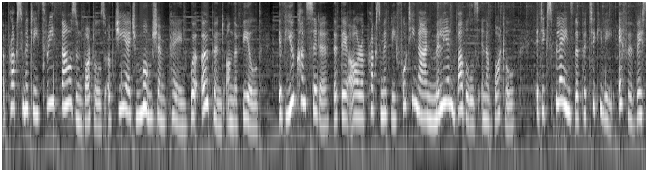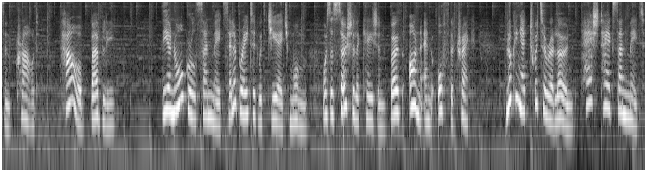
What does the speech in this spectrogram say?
approximately 3,000 bottles of GH Mumm champagne were opened on the field. If you consider that there are approximately 49 million bubbles in a bottle, it explains the particularly effervescent crowd. How bubbly! The inaugural Sun Met celebrated with GH Mumm was a social occasion both on and off the track. Looking at Twitter alone, hashtag SunMet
